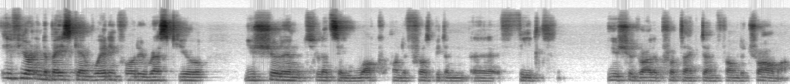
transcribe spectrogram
if you're in the base camp waiting for the rescue, you shouldn't, let's say, walk on the frostbitten uh, feet. You should rather protect them from the trauma.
